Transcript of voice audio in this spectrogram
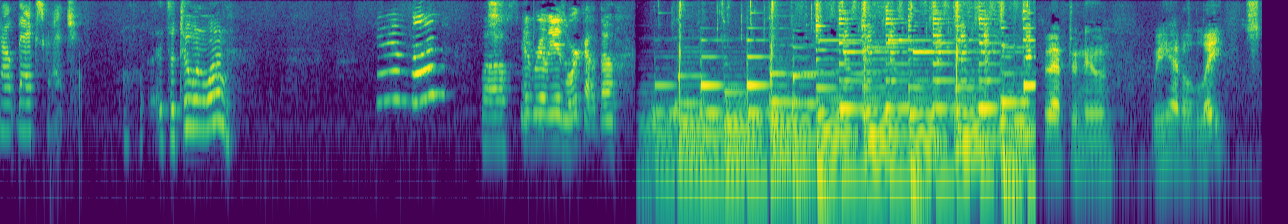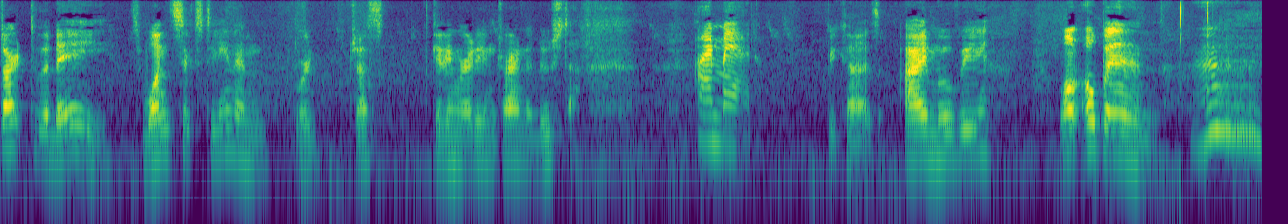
workout back scratch. It's a two in one. Well, it really is workout though. Good afternoon. We had a late start to the day. It's 1:16 and we're just getting ready and trying to do stuff I'm mad. because iMovie won't open. Mm.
